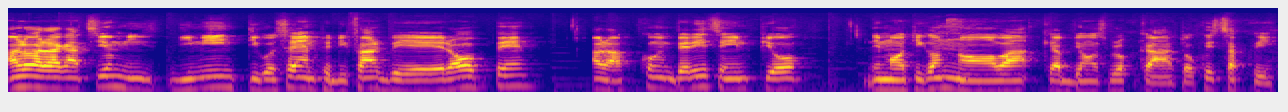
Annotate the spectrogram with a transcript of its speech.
Allora ragazzi io mi dimentico sempre di farvi le robe. Allora come per esempio l'emoticon Nova che abbiamo sbloccato. Questa qui.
